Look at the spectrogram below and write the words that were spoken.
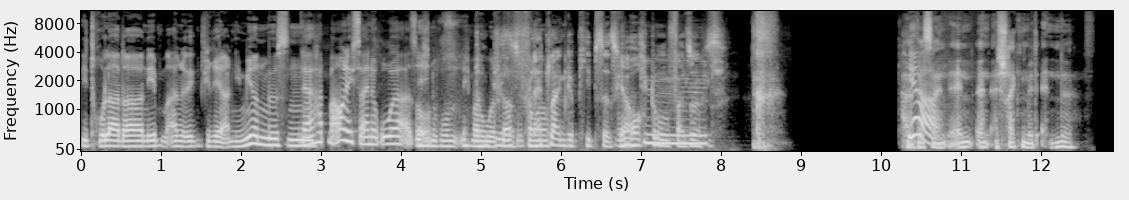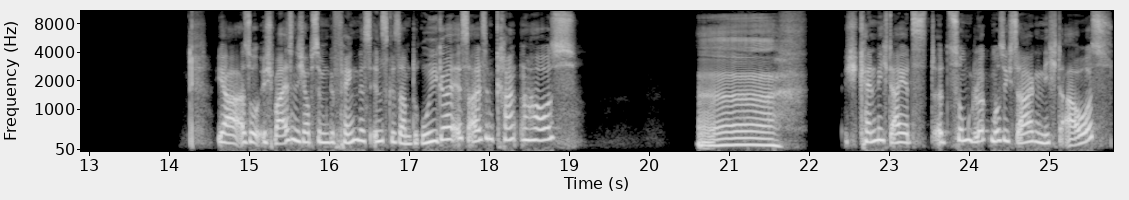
die Troller da nebenan irgendwie reanimieren müssen. da hat man auch nicht seine Ruhe. Also nicht, in Ruhe, nicht mal Ruhe schlafen. Flatline-Gepiepse ist ja, Ja. auch doof. Also. Hat Ja. das ein, ein, ein Erschrecken mit Ende? Ja, also ich weiß nicht, ob es im Gefängnis insgesamt ruhiger ist als im Krankenhaus. Äh, Ich kenne mich da jetzt äh, zum Glück, muss ich sagen, nicht aus.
